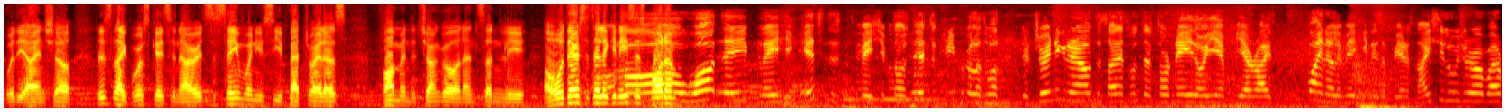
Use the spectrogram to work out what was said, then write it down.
with the Ion Shell. This is like worst case scenario. It's the same when you see Batriders farm in the jungle and then suddenly... Oh, there's a telekinesis oh, bottom! what a play! He gets the spaceship though, gets the Dream as well. They're turning around, the Silence Monster Tornado, EMP Arise, finally making his appearance. Nice illusion of our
